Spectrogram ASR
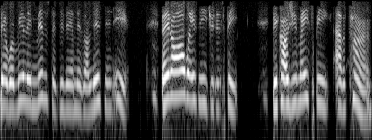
that will really minister to them is a listening ear. They don't always need you to speak because you may speak out of turn,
